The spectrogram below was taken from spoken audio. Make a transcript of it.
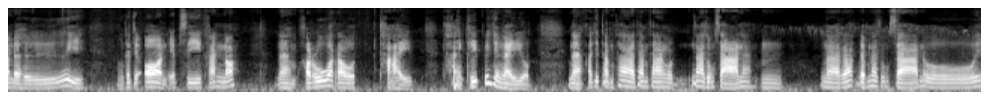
นเออเฮ้ยมันก็จะอ้อนเอฟซีคันเนาะนะเขารู้ว่าเราถ่ายถ่ายคลิปหรือยังไงโยมนะเขาจะทำท่าทำทางแบบน่าสงสารนะ อืม น่ารักแบบน่าสงสาร โอ้ย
